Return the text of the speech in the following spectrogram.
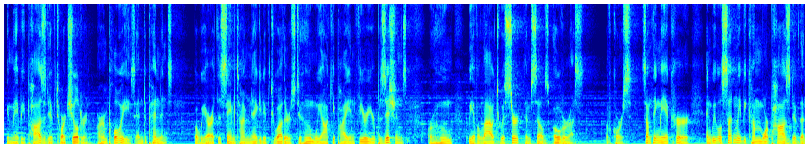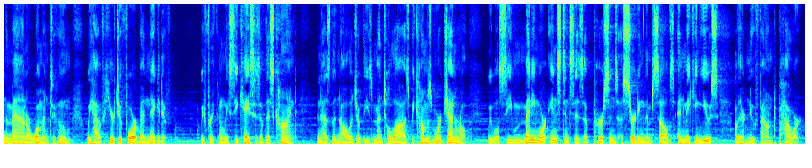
We may be positive to our children, our employees, and dependents but we are at the same time negative to others to whom we occupy inferior positions or whom we have allowed to assert themselves over us. Of course, something may occur, and we will suddenly become more positive than the man or woman to whom we have heretofore been negative. We frequently see cases of this kind, and as the knowledge of these mental laws becomes more general, we will see many more instances of persons asserting themselves and making use of their newfound power.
